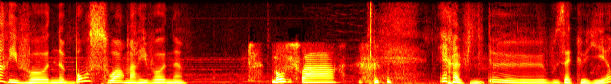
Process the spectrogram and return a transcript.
Marivonne. Bonsoir Marivonne. Bonsoir. Et ravie de vous accueillir.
